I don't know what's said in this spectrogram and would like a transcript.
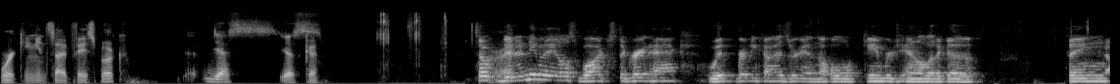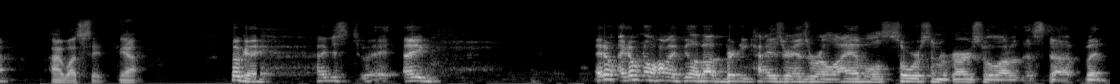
working inside Facebook. Yes, yes. Okay. So, All right. did anybody else watch The Great Hack with Brittany Kaiser and the whole Cambridge Analytica thing? Yeah. I watched it. Yeah. Okay, I just I I don't I don't know how I feel about Brittany Kaiser as a reliable source in regards to a lot of this stuff, but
